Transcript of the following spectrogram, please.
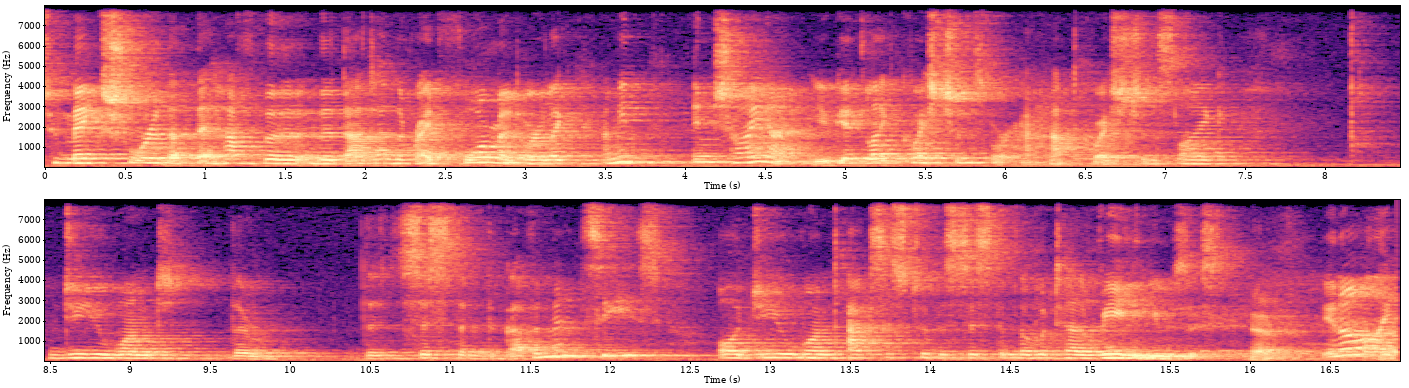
to make sure that they have the, the data in the right format or like I mean in China you get like questions or I had questions like do you want the the system the government sees or do you want access to the system the hotel really uses? Yeah. You know, like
